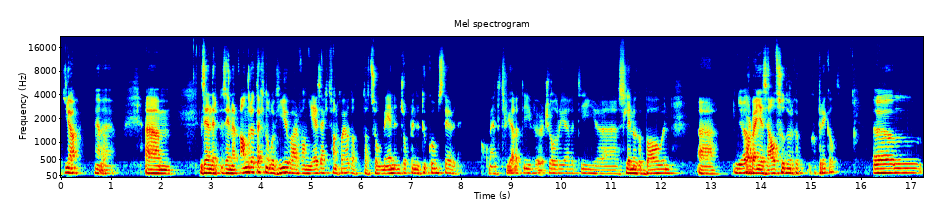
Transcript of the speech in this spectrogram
Ja, ja, ja. ja. Um, zijn, er, zijn er andere technologieën waarvan jij zegt van, goh ja, dat, dat zou mijn job in de toekomst hebben? Augmented reality, virtual reality, uh, slimme gebouwen. Uh, ja. Waar ben je zelf zo door geprikkeld? Um,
